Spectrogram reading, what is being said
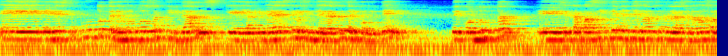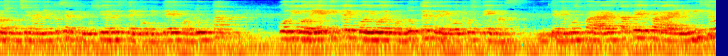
eh, en este punto tenemos dos actividades, que la primera es que los integrantes del comité de conducta eh, se capaciten en temas relacionados a los funcionamientos y atribuciones del comité de conducta código de ética y código de conducta, entre otros temas. Tenemos para esta fe, para el inicio,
